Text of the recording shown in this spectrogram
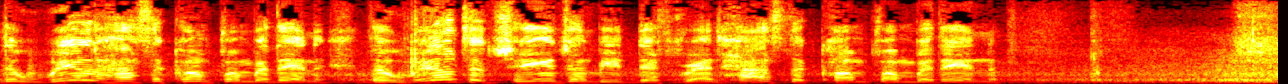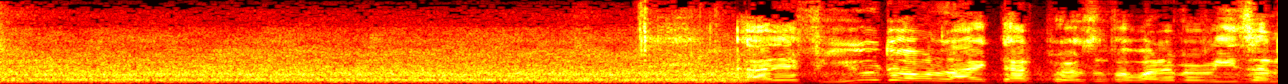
the will has to come from within. The will to change and be different has to come from within. And if you don't like that person for whatever reason,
